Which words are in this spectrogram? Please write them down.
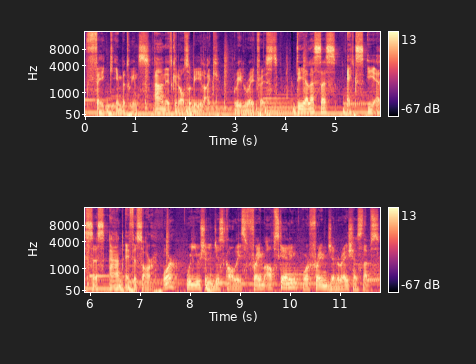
fake in-betweens. And it could also be like real ray traced. DLSS, XESS and FSR. Or we usually just call these frame upscaling or frame generation steps.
